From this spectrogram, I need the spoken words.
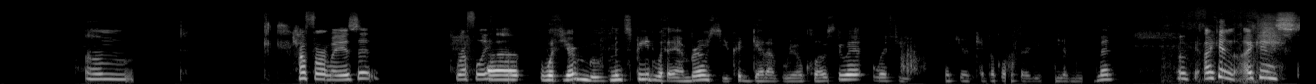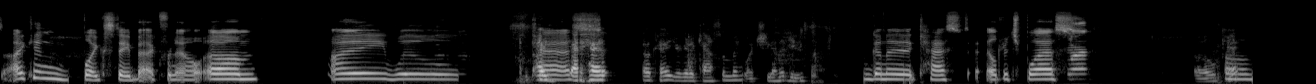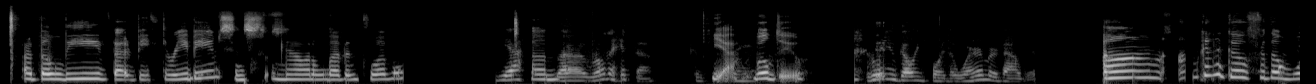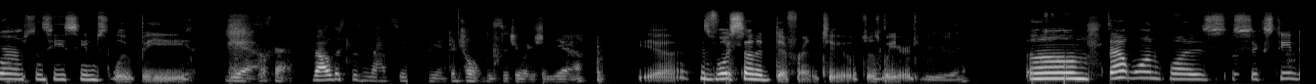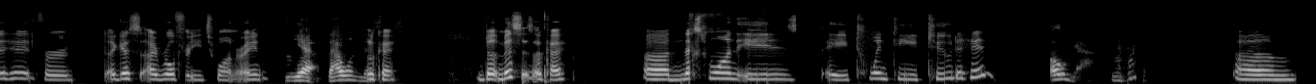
Um, how far away is it? Roughly? Uh, with your movement speed with Ambrose, you could get up real close to it with like your typical thirty feet of movement. Okay, I can, I can, I can like stay back for now. Um, I will I, I cast. had okay. You're gonna cast something. What you gonna do? I'm gonna cast Eldritch Blast. Okay. Um, I believe that would be three beams since I'm now at eleventh level. yeah. Um, Uh, roll the hit though. yeah, will do. Who are you going for, the worm or Valdez? Um, I'm gonna go for the worm since he seems loopy. Yeah. Okay. Valdez does not seem to be in control of the situation. Yeah. Yeah, his voice sounded different too, which is weird. Um, that one was 16 to hit for. I guess I roll for each one, right? Yeah, that one. Misses. Okay. But misses. Okay. Uh, next one is a 22 to hit. Oh yeah. hmm Um,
